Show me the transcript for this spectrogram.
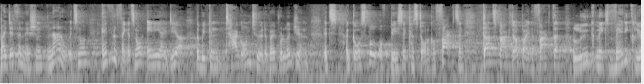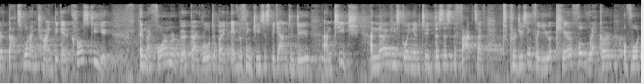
by definition narrow. It's not everything, it's not any idea that we can tag onto it about religion. It's a gospel of basic historical facts. And that's backed up by the fact that Luke makes very clear that's what I'm trying to get across to you. In my former book, I wrote about everything Jesus began to do and teach. And now he's going into this is the facts. I'm producing for you a careful record of what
